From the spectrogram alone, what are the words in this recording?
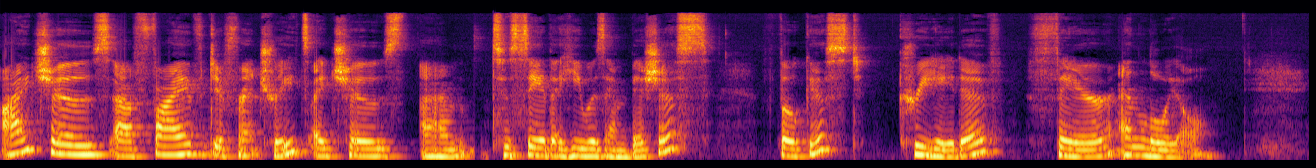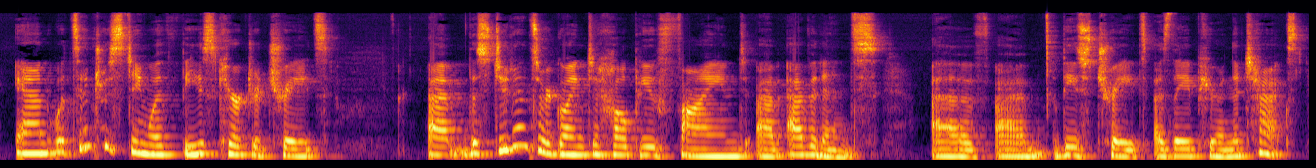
I chose uh, five different traits. I chose um, to say that he was ambitious, focused, creative, fair, and loyal. And what's interesting with these character traits, um, the students are going to help you find um, evidence of um, these traits as they appear in the text.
